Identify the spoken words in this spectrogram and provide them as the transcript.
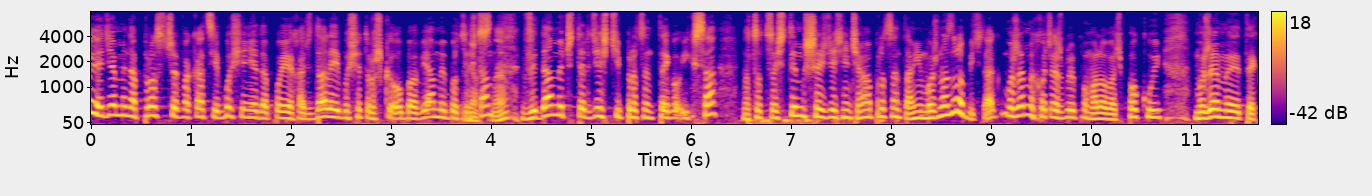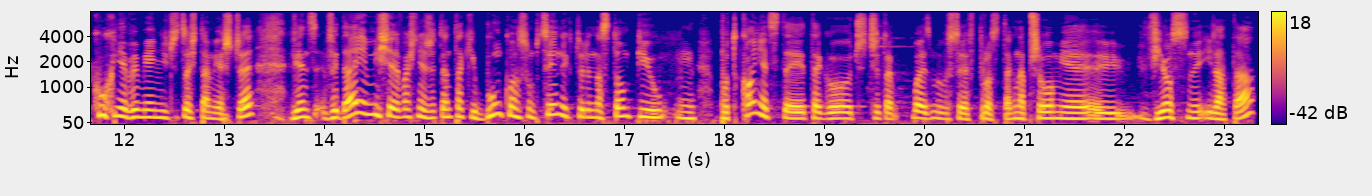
pojedziemy na prostsze wakacje, bo się nie da pojechać dalej, bo się troszkę obawiamy, bo coś tam. Jasne. Wydamy 40% tego X-a, no to coś z tym 60% można zrobić, tak? Możemy chociażby pomalować pokój, możemy te kuchnie wymienić, czy coś tam jeszcze, więc wydaje mi się właśnie, że ten taki boom konsumpcyjny, który nastąpił mm, pod koniec te, tego, czy, czy tam, powiedzmy sobie wprost, tak, na przełomie y, wiosny i lata,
